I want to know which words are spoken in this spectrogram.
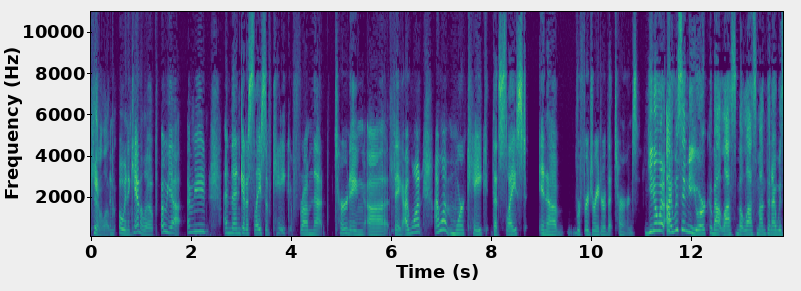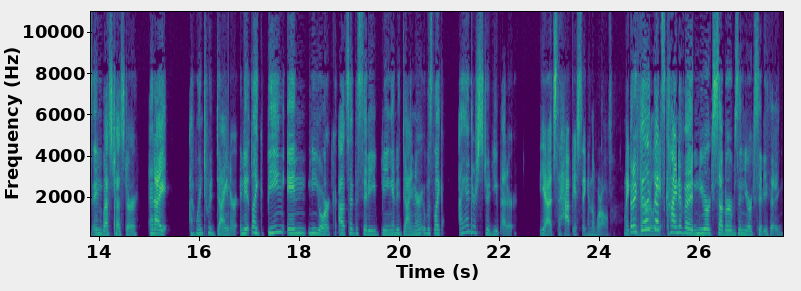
cantaloupe. And- oh, and a cantaloupe. Oh yeah. I mean, and then get a slice of cake from that turning uh thing. I want I want more cake that's sliced in a refrigerator that turns. You know what? I was in New York about last but last month, and I was in Westchester, and I I went to a diner, and it like being in New York, outside the city, being at a diner, it was like I understood you better. Yeah, it's the happiest thing in the world. Like But I feel like that's kind of a New York suburbs and New York City thing.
